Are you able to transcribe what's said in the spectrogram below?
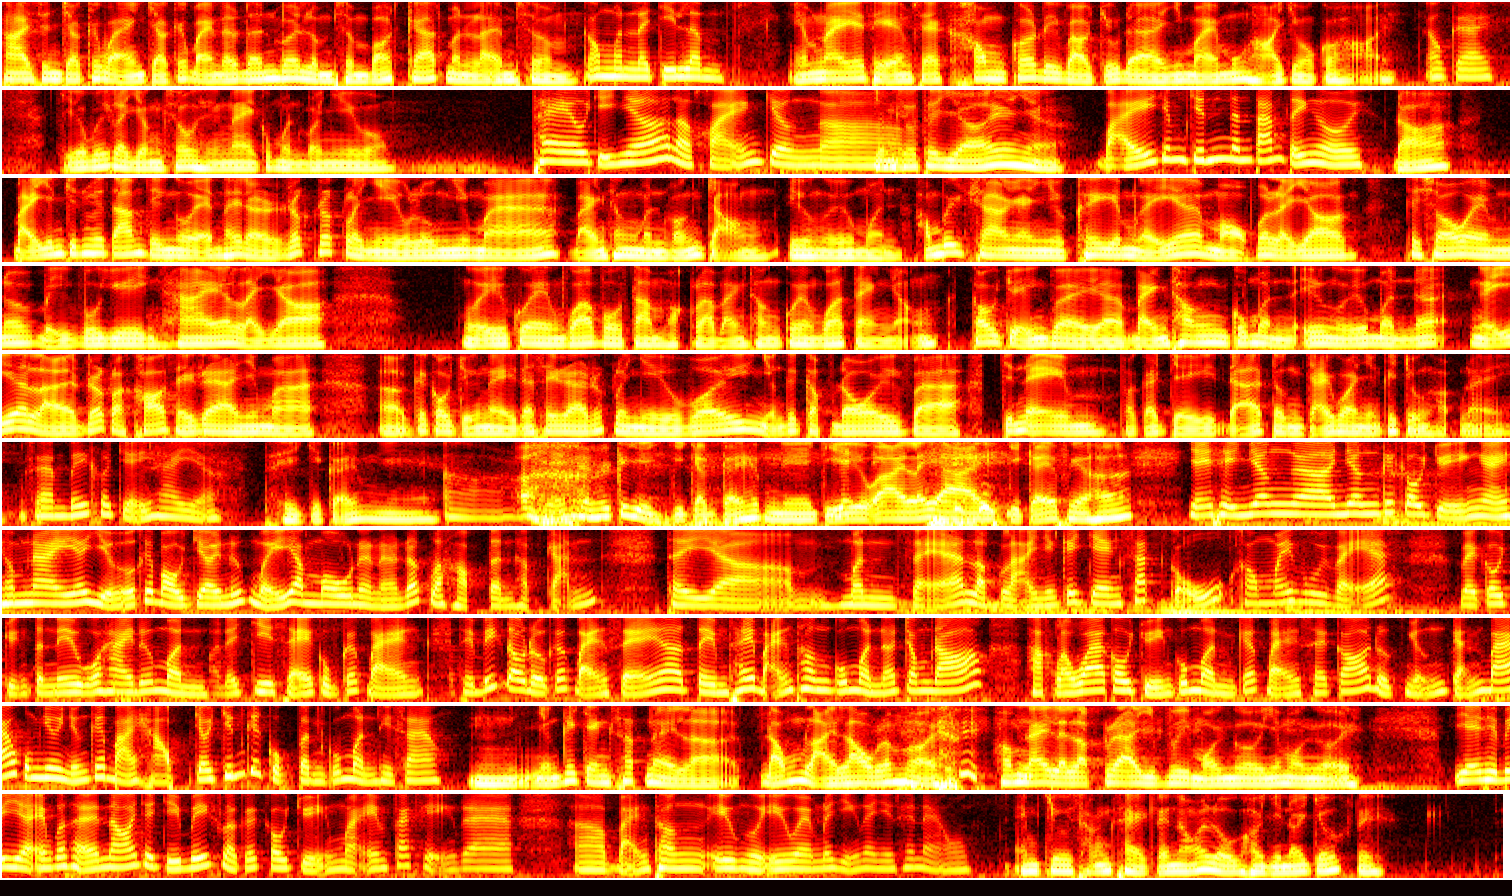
Hi, xin chào các bạn, chào các bạn đã đến với Lùm Xùm Podcast, mình là em Sùm Còn mình là chị Lùm. Ngày hôm nay thì em sẽ không có đi vào chủ đề nhưng mà em muốn hỏi chị một câu hỏi. Ok. Chị có biết là dân số hiện nay của mình bao nhiêu không? Theo chị nhớ là khoảng chừng uh, Dân số thế giới á nha. 7.9 đến 8 tỷ người. Đó, 7.9 với 8 tỷ người em thấy là rất rất là nhiều luôn. Nhưng mà bản thân mình vẫn chọn yêu người yêu mình. Không biết sao nha nhiều khi em nghĩ á, một là do cái số em nó bị vô duyên. Hai là do người yêu của em quá vô tâm hoặc là bản thân của em quá tàn nhẫn. Câu chuyện về à, bản thân của mình yêu người yêu mình á nghĩ là rất là khó xảy ra nhưng mà uh, cái câu chuyện này đã xảy ra rất là nhiều với những cái cặp đôi và chính em và cả chị đã từng trải qua những cái trường hợp này. Sao em biết có chị hay vậy? Thì chị kể em nghe. Ờ, không biết cái gì chị chẳng kể em nghe chị Vậy- yêu ai lấy ai chị kể em nghe hết. Vậy thì nhân ờ, nhân cái câu chuyện ngày hôm nay á, giữa cái bầu trời nước Mỹ âm mưu này nè rất là hợp tình hợp cảnh thì ờ, mình sẽ lật lại những cái trang sách cũ không mấy vui vẻ về câu chuyện tình yêu của hai đứa mình để chia sẻ cùng các bạn. Thì biết đâu được các bạn sẽ tìm thấy bản thân của mình ở trong đó hoặc là qua câu chuyện của mình các bạn sẽ có được những cảnh báo cũng như những cái bài học cho chính cái cuộc tình của mình thì sao? Ừ, những cái trang sách này là đóng lại lâu lắm rồi. Hôm nay lại lật ra vì mọi người nha mọi người. Vậy thì bây giờ em có thể nói cho chị biết là cái câu chuyện mà em phát hiện ra à, bạn thân yêu người yêu em nó diễn ra như thế nào không? em chưa sẵn sàng để nói luôn thôi chị nói trước đi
